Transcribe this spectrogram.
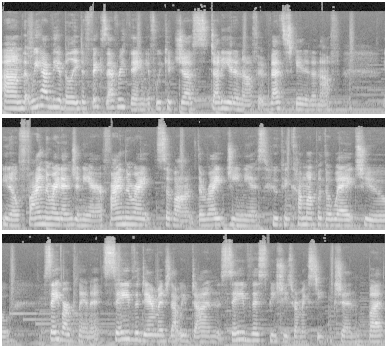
um, that we have the ability to fix everything if we could just study it enough, investigate it enough, you know, find the right engineer, find the right savant, the right genius who can come up with a way to save our planet, save the damage that we've done, save this species from extinction. But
